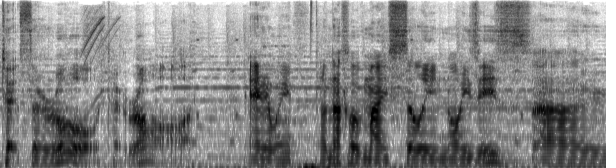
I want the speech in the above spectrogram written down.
To throw, to raw. Anyway, enough of my silly noises. Uh,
